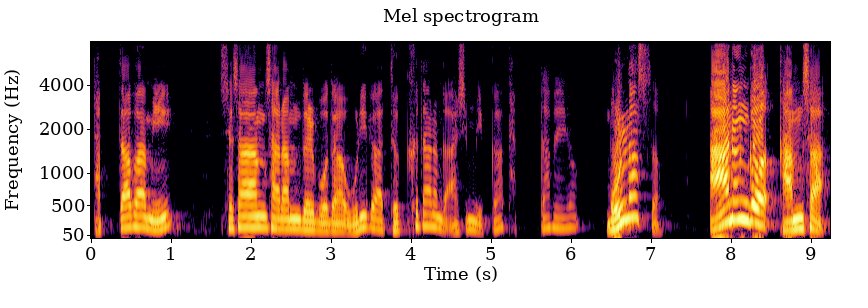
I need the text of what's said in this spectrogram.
답답함이 세상 사람들보다 우리가 더 크다는 거 아십니까? 답답해요. 몰랐어. 아는 거 감사.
